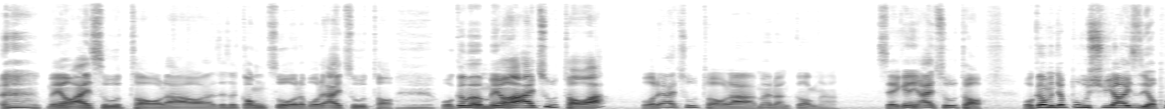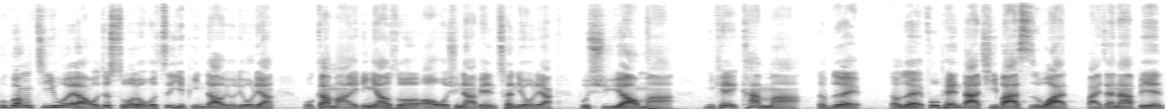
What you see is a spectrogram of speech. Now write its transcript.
没有爱出头啦哦，这是工作了，我的爱出头，我根本没有要爱出头啊，我的爱出头啦，卖软供啊，谁跟你爱出头？我根本就不需要一直有曝光机会啊，我就说了，我自己频道有流量，我干嘛一定要说哦，我去哪边蹭流量？不需要嘛，你可以看嘛，对不对？对不对副偏大七八十万摆在那边，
